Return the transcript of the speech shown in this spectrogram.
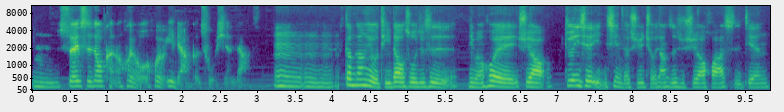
嗯，随时都可能会有会有一两个出现这样子。嗯嗯嗯。刚刚有提到说，就是你们会需要就是一些隐性的需求，像是需要花时间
